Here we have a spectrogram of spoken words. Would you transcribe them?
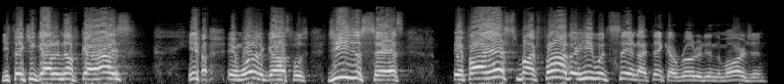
You think you got enough guys? you know, in one of the Gospels, Jesus says, if I asked my Father, he would send, I think I wrote it in the margin,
